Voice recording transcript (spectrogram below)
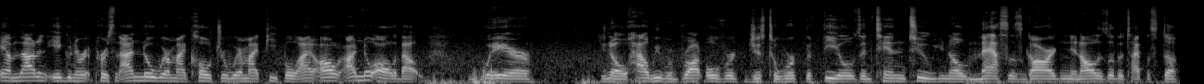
am not an ignorant person. I know where my culture, where my people, I all I know all about where you know, how we were brought over just to work the fields and tend to, you know, Massa's garden and all this other type of stuff.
